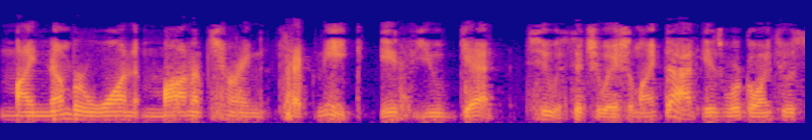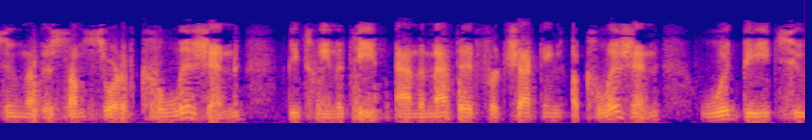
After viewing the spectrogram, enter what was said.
my number one monitoring technique if you get to a situation like that is we're going to assume that there's some sort of collision between the teeth. And the method for checking a collision would be to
